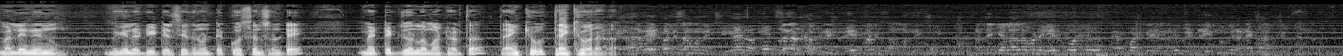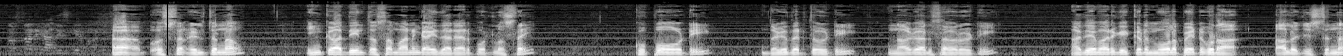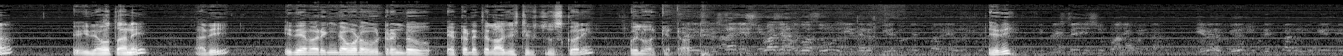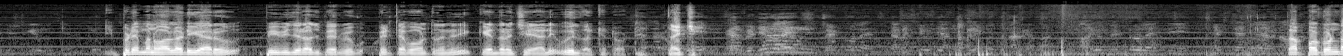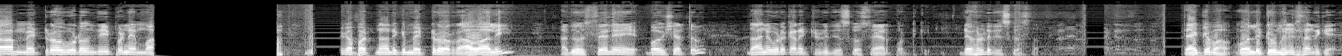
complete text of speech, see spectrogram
మళ్ళీ నేను మిగిలిన డీటెయిల్స్ ఏదైనా ఉంటే క్వశ్చన్స్ ఉంటే మెట్రిక్ జోన్లో మాట్లాడతా. థ్యాంక్ యూ థ్యాంక్ యూ అనంట వస్తాం వెళ్తున్నాం. ఇంకా దీంతో సమానంగా ఐదారు ఎయిర్పోర్ట్లు వస్తాయి. కుప్పం ఒకటి దగదర్తి ఒకటి నాగార్ ఒకటి. అదే మరి ఇక్కడ మూలపేట కూడా ఆలోచిస్తున్నా. ఇది అవుతానే అది. ఇదే మరి ఇంకా కూడా ఒకటి రెండు ఎక్కడైతే లాజిస్టిక్స్ చూసుకొని విల్ వర్క్ ఇట్ అవుట్ ఏది? ఇప్పుడే మన వాళ్ళు అడిగారు పి విజయరాజు పేరు పెడితే బాగుంటుంది అనేది కేంద్రం చేయాలి will work it out. Thank you తప్పకుండా మెట్రో కూడా ఉంది. ఇప్పుడు నేను విశాఖపట్నానికి మెట్రో రావాలి. అది వస్తేనే భవిష్యత్తు. దాన్ని కూడా కనెక్టివిటీ తీసుకొస్తాం ఎయిర్పోర్ట్కి. డెఫినెట్ తీసుకొస్తాం. థ్యాంక్ యూ మా ఓన్లీ టూ మినిట్స్ అందుకే.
